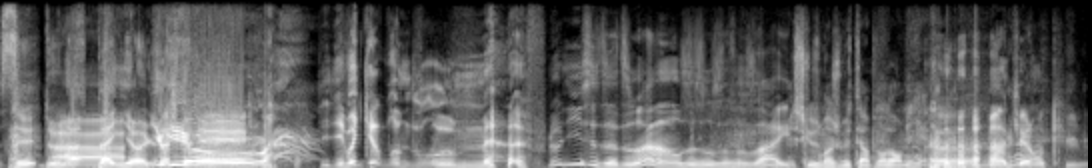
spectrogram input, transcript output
c'est de Ah, la bagnole. Yu-Gi-Oh Il dit votre vroom vroom. C'est ça, ça. Excuse-moi, je m'étais un peu endormi. Euh, Ah, quel encul.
